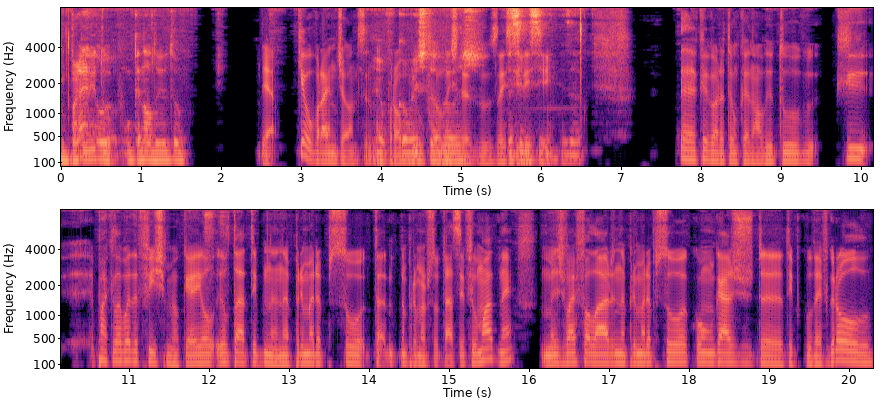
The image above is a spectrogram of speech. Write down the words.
Brian, o, o, canal do YouTube. Yeah, que é o Brian Johnson, é o próprio vocalista dos, dos ACDC. Exato. Uh, que agora tem um canal do YouTube que pá, aquilo é bada fixe, meu. Que é, ele está tipo na, na, primeira pessoa, tá, na primeira pessoa está a ser filmado, né? Mas vai falar na primeira pessoa com gajos de tipo com o Dave Grohl,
